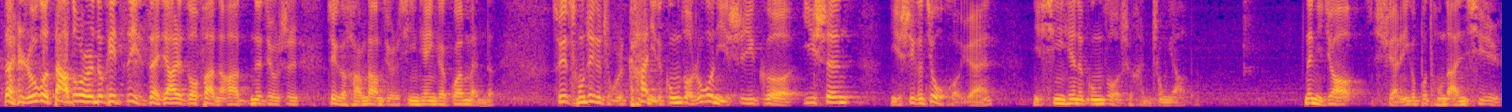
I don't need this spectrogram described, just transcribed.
但是如果大多数人都可以自己在家里做饭的话，那就是这个行当就是星期天应该关门的。所以从这个主人看你的工作，如果你是一个医生，你是一个救火员，你星期天的工作是很重要的。那你就要选一个不同的安息日。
